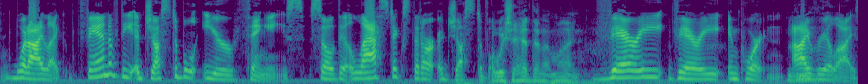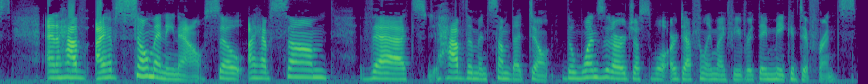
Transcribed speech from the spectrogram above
what I like: fan of the adjustable ear thingies. So the elastics that are adjustable. I wish I had that on mine. very very important i mm-hmm. realize. And i have i have so many now. So i have some that have them and some that don't. The ones that are adjustable are definitely my favorite. They make a difference.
